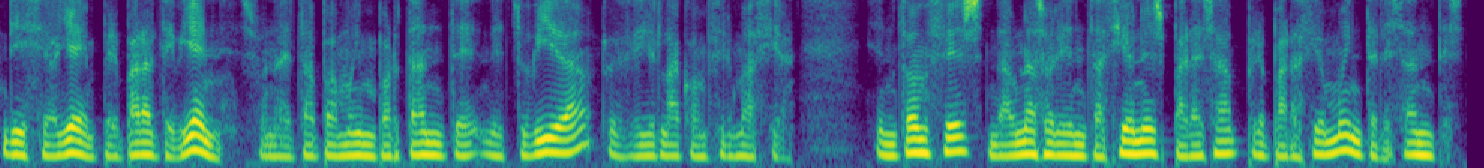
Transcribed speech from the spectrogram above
dice, oye, prepárate bien, es una etapa muy importante de tu vida, recibir la confirmación. Entonces da unas orientaciones para esa preparación muy interesantes.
